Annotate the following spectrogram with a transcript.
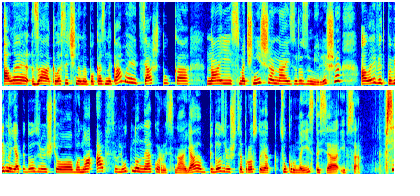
Але за класичними показниками ця штука найсмачніша, найзрозуміліша. Але відповідно я підозрюю, що вона абсолютно не корисна. Я підозрюю, що це просто як цукру наїстися і все. Всі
